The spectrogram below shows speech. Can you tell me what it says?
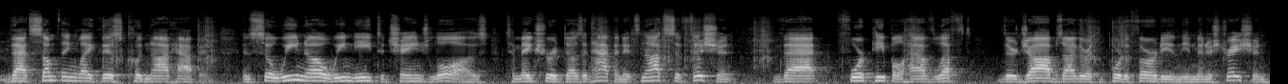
that something like this could not happen. And so we know we need to change laws to make sure it doesn't happen. It's not sufficient that four people have left their jobs either at the Port Authority and the administration,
